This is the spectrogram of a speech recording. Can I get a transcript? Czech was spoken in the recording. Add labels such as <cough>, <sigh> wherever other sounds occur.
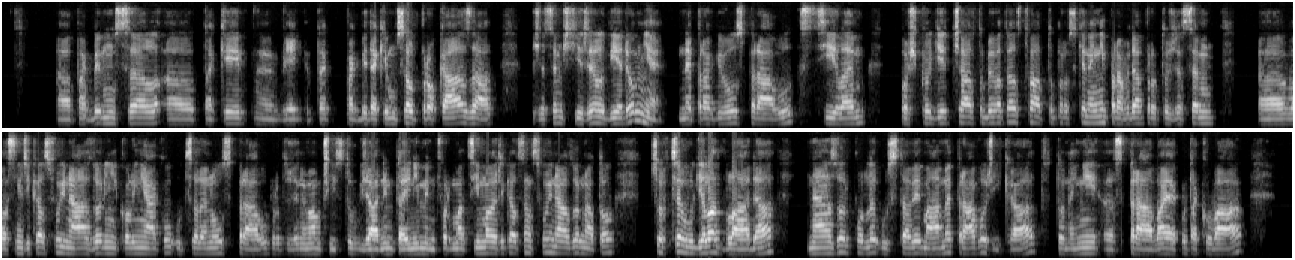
pak by musel uh, taky, tak, pak by taky musel prokázat, že jsem šířil vědomě nepravdivou zprávu s cílem poškodit část obyvatelstva. A to prostě není pravda, protože jsem uh, vlastně říkal svůj názor, nikoli nějakou ucelenou zprávu, protože nemám přístup k žádným tajným informacím, ale říkal jsem svůj názor na to, co chce udělat vláda. Názor podle ústavy máme právo říkat, to není zpráva jako taková,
